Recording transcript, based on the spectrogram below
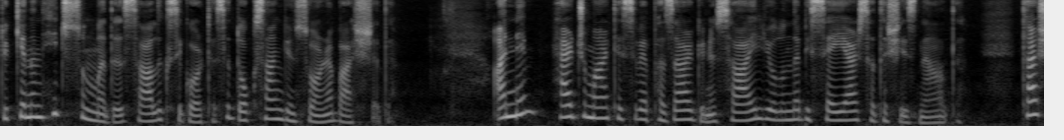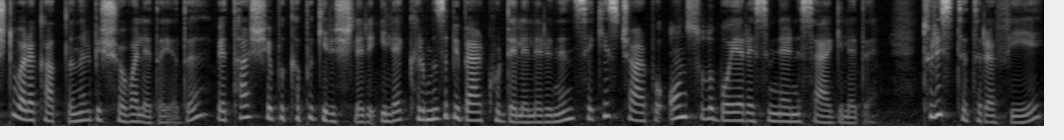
Dükkanın hiç sunmadığı sağlık sigortası 90 gün sonra başladı. Annem her cumartesi ve pazar günü sahil yolunda bir seyyar satış izni aldı. Taş duvara katlanır bir şövalye dayadı ve taş yapı kapı girişleri ile kırmızı biber kurdelelerinin 8 çarpı 10 sulu boya resimlerini sergiledi. Turist trafiği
